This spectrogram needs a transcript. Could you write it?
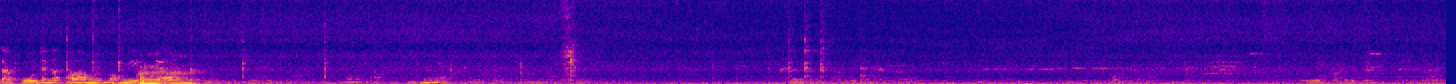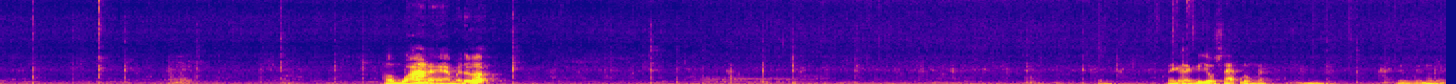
Xào cua cho nó thơm mới bỏ miếng à, chứ. Thơm quá nè mấy đứa. Mấy cái này cứ vô sát luôn nè. Nhìn cho nó đẹp.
